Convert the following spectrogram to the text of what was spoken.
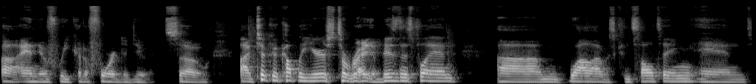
and if we could afford to do it. So I took a couple years to write a business plan um, while I was consulting, and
